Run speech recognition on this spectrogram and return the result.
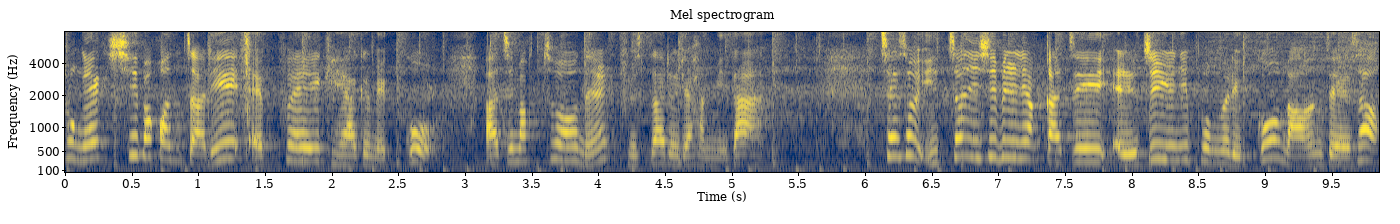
총액 10억 원짜리 FA 계약을 맺고 마지막 투혼을 불사르려 합니다. 최소 2021년까지 LG 유니폼을 입고 마운드에서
